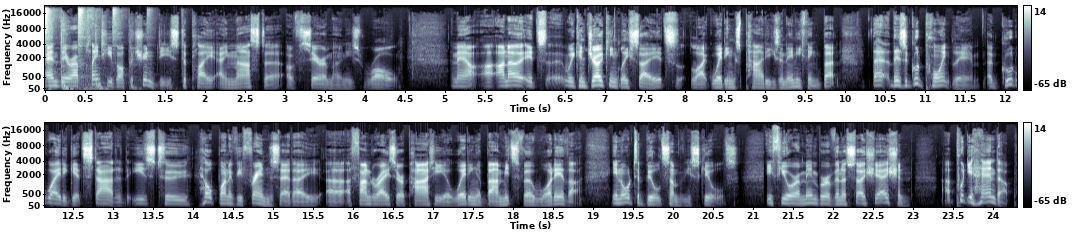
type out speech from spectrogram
And there are plenty of opportunities to play a master of ceremonies role. Now, I know it's we can jokingly say it's like weddings, parties, and anything, but that, there's a good point there. A good way to get started is to help one of your friends at a, uh, a fundraiser, a party, a wedding, a bar mitzvah, whatever, in order to build some of your skills. If you're a member of an association, uh, put your hand up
